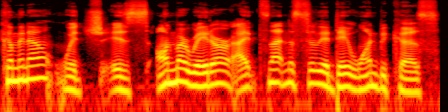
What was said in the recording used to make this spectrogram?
coming out, which is on my radar. I, it's not necessarily a day one because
